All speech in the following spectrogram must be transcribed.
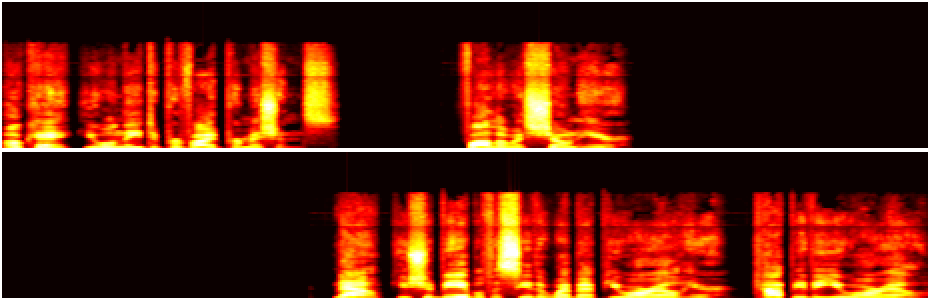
OK, you will need to provide permissions. Follow as shown here. Now, you should be able to see the web app URL here. Copy the URL.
